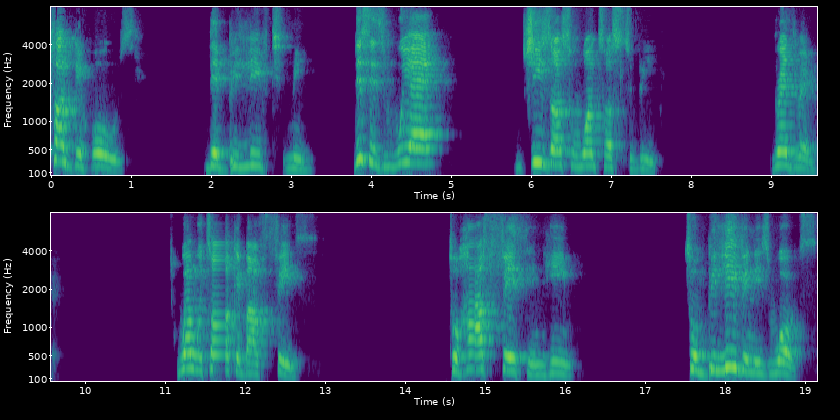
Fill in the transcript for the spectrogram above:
touch the holes. They believed me. This is where Jesus wants us to be. Brethren, when we talk about faith, to have faith in Him, to believe in His words.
